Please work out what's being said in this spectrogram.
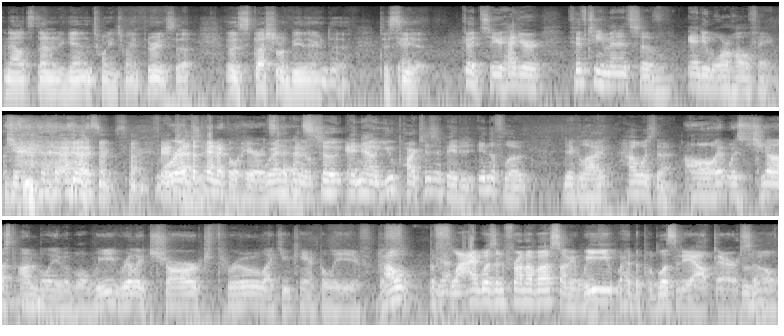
and now it's done it again in 2023. So it was special to be there and to to see it. Good. So you had your 15 minutes of Andy Warhol fame. Yes, exactly. We're at the pinnacle here. It We're at the pinnacle. So, and now you participated in the float, Nikolai. How was that? Oh, it was just unbelievable. We really charged through like you can't believe. The, How- the yeah. flag was in front of us. I mean, we mm. had the publicity out there. Mm-hmm. So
